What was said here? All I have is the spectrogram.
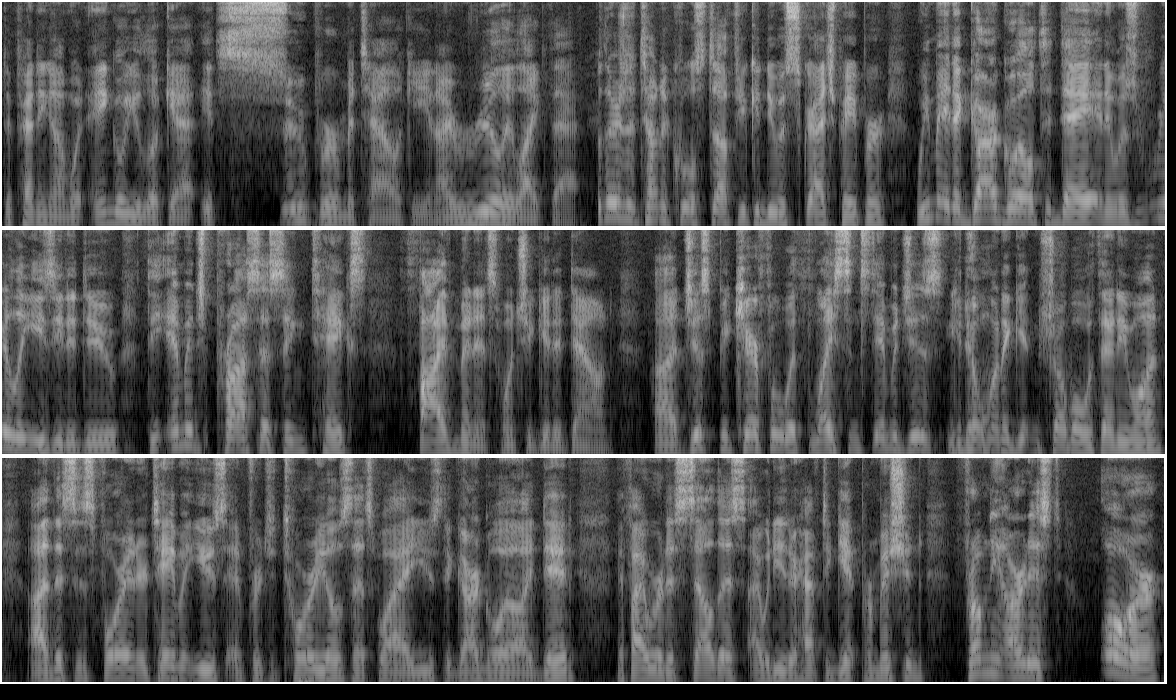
depending on what angle you look at, it's super metallic and I really like that. But there's a ton of cool stuff you can do with scratch paper. We made a gargoyle today and it was really easy to do. The image processing takes five minutes once you get it down. Uh, just be careful with licensed images. You don't want to get in trouble with anyone. Uh, this is for entertainment use and for tutorials. That's why I used the gargoyle I did. If I were to sell this, I would either have to get permission from the artist or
